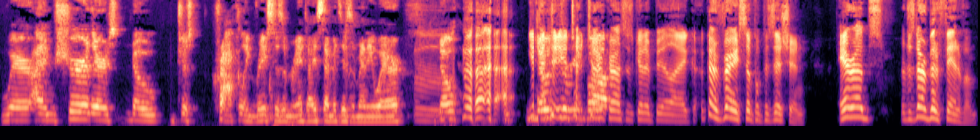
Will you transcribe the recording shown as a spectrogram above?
where I'm sure there's no just crackling racism or anti-Semitism anywhere. Mm. No, Yeah, No T- Tucker Bob. Going to be like, I've got a very simple position. Arabs, I've just never been a fan of them.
